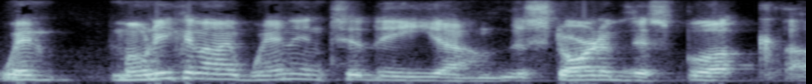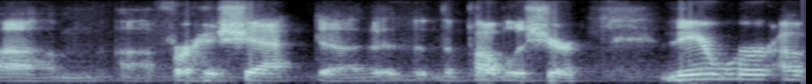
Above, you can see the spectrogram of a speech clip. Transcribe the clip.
When Monique and I went into the um, the start of this book um, uh, for Hachette, uh, the, the, publisher. There were uh,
